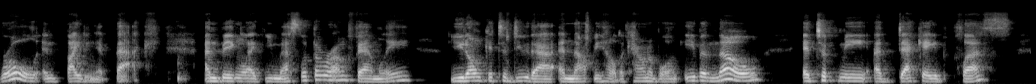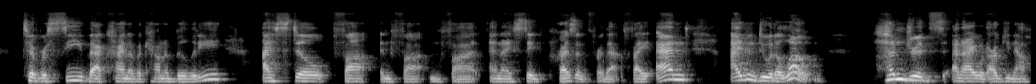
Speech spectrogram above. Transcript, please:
role in fighting it back and being like you mess with the wrong family you don't get to do that and not be held accountable. And even though it took me a decade plus to receive that kind of accountability, I still fought and fought and fought, and I stayed present for that fight. And I didn't do it alone. Hundreds, and I would argue now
